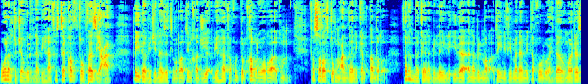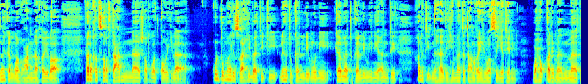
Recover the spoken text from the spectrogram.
ولم تجاورنا بها فاستيقظت فازعة. فإذا بجنازة امرأة قد جاء بها فقلت القبر وراءكم. فصرفتهم عن ذلك القبر. فلما كان بالليل إذا أنا بالمرأتين في منام تقول إحداهما جزاك الله عنا خيرا. فلقد صرفت عنا شرا طويلا. قلت ما لصاحباتك؟ لا تكلمني كما تكلميني أنت. قالت إن هذه ماتت عن غير وصية. وحق لمن مات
